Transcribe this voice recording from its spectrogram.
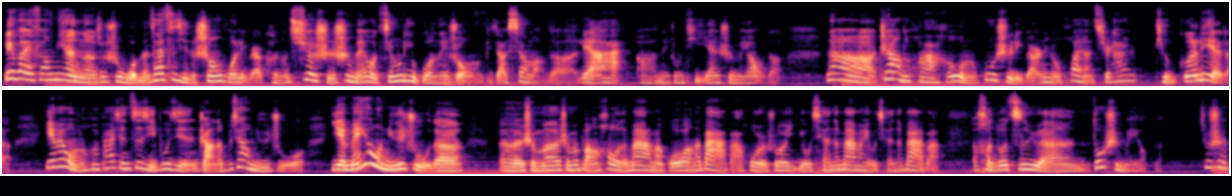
另外一方面呢，就是我们在自己的生活里边，可能确实是没有经历过那种比较向往的恋爱啊，那种体验是没有的。那这样的话，和我们故事里边那种幻想，其实它挺割裂的，因为我们会发现自己不仅长得不像女主，也没有女主的。呃，什么什么王后的妈妈、国王的爸爸，或者说有钱的妈妈、有钱的爸爸，很多资源都是没有的。就是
